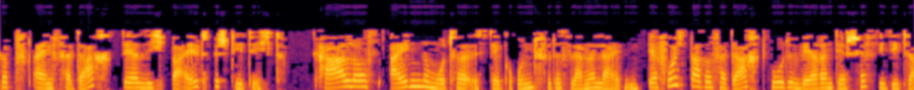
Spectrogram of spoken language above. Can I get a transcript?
schöpft einen Verdacht, der sich bald bestätigt. Carlos eigene Mutter ist der Grund für das lange Leiden. Der furchtbare Verdacht wurde während der Chefvisite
